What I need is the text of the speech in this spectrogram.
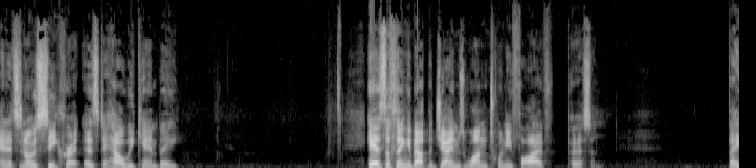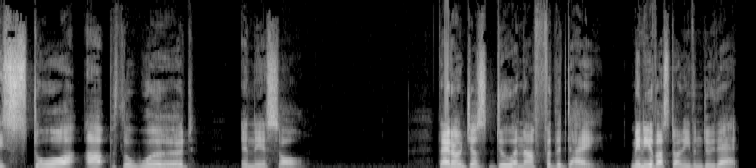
And it's no secret as to how we can be. Here's the thing about the James 125 person. They store up the word in their soul. They don't just do enough for the day. Many of us don't even do that.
